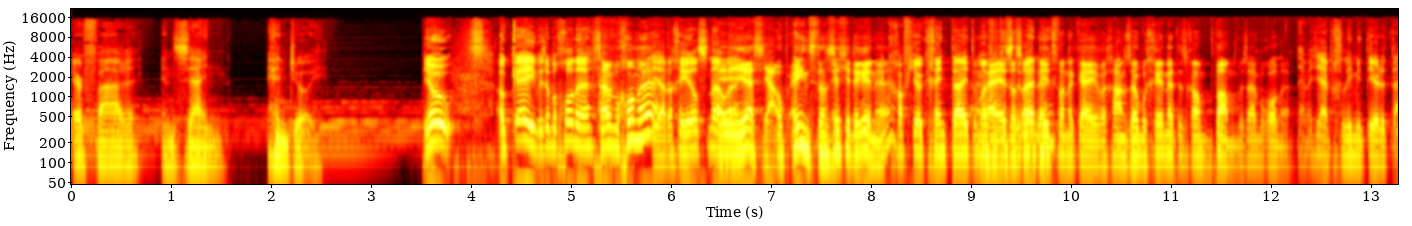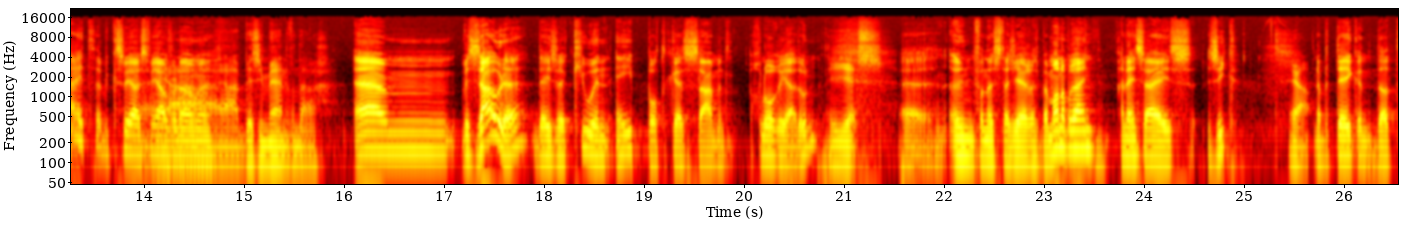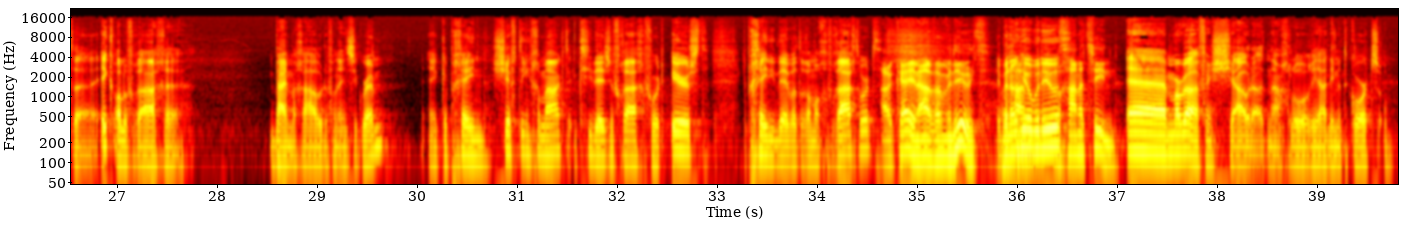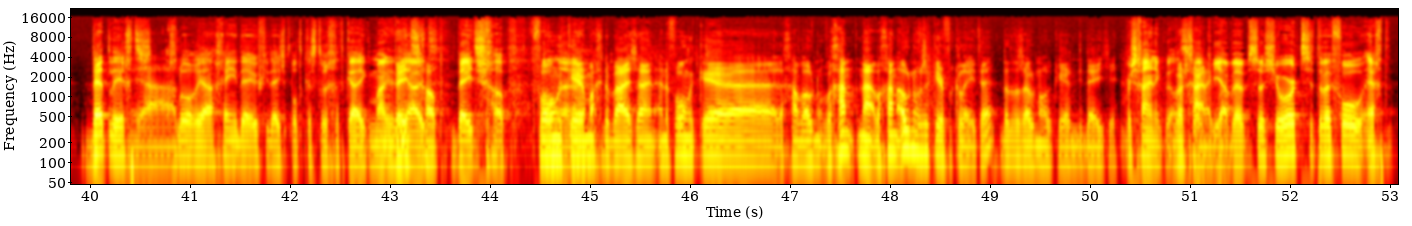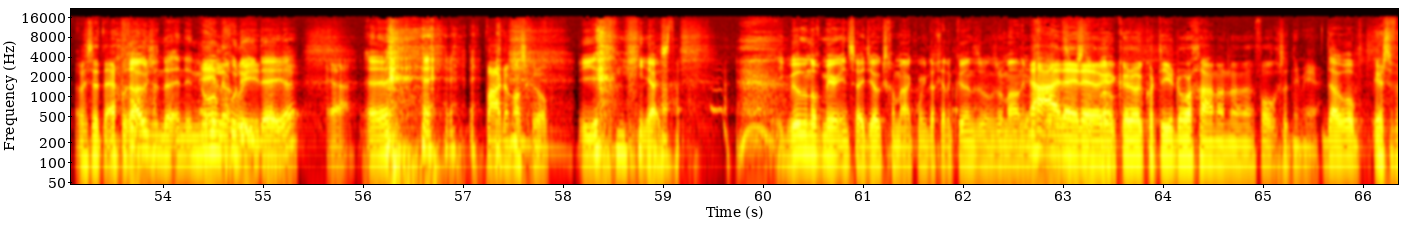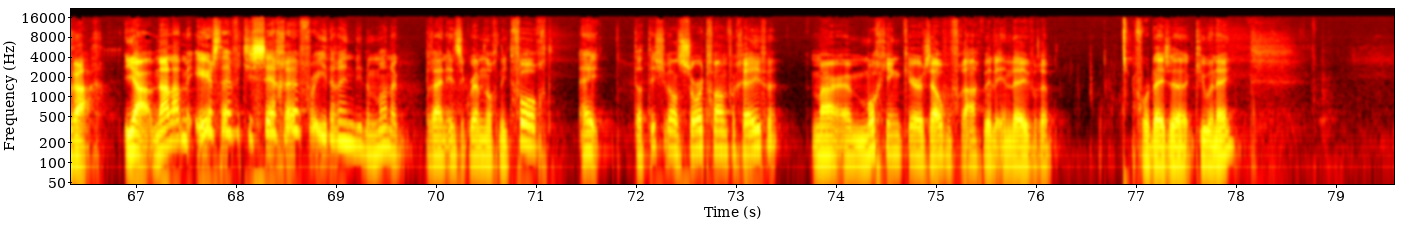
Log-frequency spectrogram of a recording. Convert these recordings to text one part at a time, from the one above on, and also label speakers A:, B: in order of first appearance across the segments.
A: ervaren en zijn. Enjoy. Yo, oké, we zijn begonnen.
B: Zijn we begonnen?
A: Ja, dat ging heel snel, hè?
B: Yes, ja, opeens dan zit je erin, hè?
A: Ik gaf je ook geen tijd om
B: nee,
A: even
B: dat
A: te
B: is ook
A: wennen.
B: niet van, oké, we gaan zo beginnen. Het is gewoon bam, we zijn begonnen.
A: Nee, want jij hebt gelimiteerde tijd, heb ik zojuist van jou
B: ja,
A: vernomen.
B: Ja, busy man vandaag.
A: Ehm, we zouden deze Q&A-podcast samen met Gloria doen.
B: Yes.
A: Eh, een van de stagiaires bij Mannenbrein. Alleen zij is ziek.
B: Ja.
A: Dat betekent dat eh, ik alle vragen bij me gehouden van Instagram. Ik heb geen shifting gemaakt. Ik zie deze vragen voor het eerst. Ik heb geen idee wat er allemaal gevraagd wordt.
B: Oké, nou, ik ben benieuwd.
A: Ik
B: We
A: ben ook
B: gaan-
A: heel benieuwd.
B: We gaan het zien.
A: Eh, maar wel even een shout-out naar Gloria, die met koorts op bed ligt.
B: Ja.
A: Gloria, geen idee of je deze podcast terug gaat kijken. Maakt het niet uit.
B: Wetenschap. Volgende
A: Van, eh,
B: keer mag je erbij zijn. En de volgende keer eh, gaan we ook nog... We gaan, nou, we gaan ook nog eens een keer verkleed, hè? Dat was ook nog een keer een ideetje.
A: Waarschijnlijk wel.
B: Waarschijnlijk.
A: Ja, we hebben, zoals je hoort zitten wij vol echt
B: We zitten echt...
A: bruisende en enorm goede ideeën.
B: Ja,
A: Eh,
B: paardenmasker op.
A: ja, juist. ik wilde nog meer inside jokes gaan maken, maar ik dacht, ja, dan kunnen ze ons normaal niet meer.
B: Ja, nee,
A: dus
B: nee,
A: stop
B: we kunnen een kwartier doorgaan en dan volgen ze het niet meer.
A: Daarom.
B: Eerste vraag.
A: Ja, nou laat me eerst eventjes zeggen, voor iedereen die de Mannenbrein Instagram nog niet volgt. hey, dat is je wel een soort van vergeven. Maar eh, mocht je een keer zelf een vraag willen inleveren voor deze Q&A.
